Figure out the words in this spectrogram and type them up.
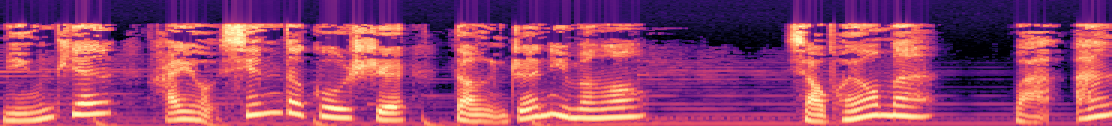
明天还有新的故事等着你们哦，小朋友们晚安。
